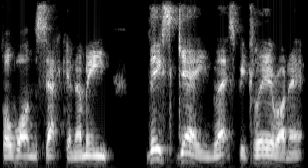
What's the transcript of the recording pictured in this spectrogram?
for one second. I mean, this game, let's be clear on it,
